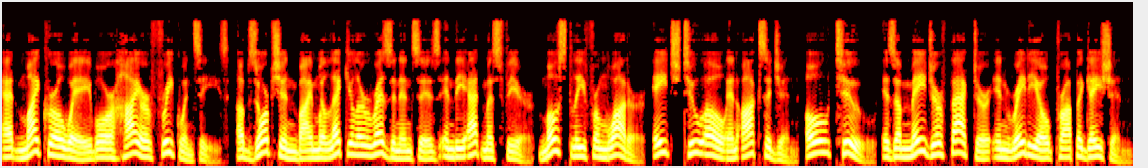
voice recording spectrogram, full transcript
At microwave or higher frequencies, absorption by molecular resonances in the atmosphere mostly from water, H2O and oxygen, O2 is a major factor in radio propagation.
